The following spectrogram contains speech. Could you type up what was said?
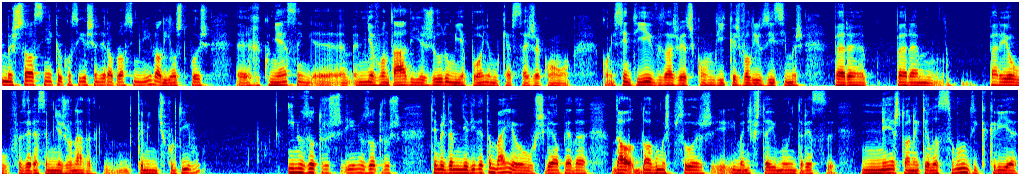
mas só assim é que eu consigo ascender ao próximo nível e eles depois uh, reconhecem uh, a minha vontade e ajudam-me e apoiam-me, quer seja com, com incentivos, às vezes com dicas valiosíssimas para, para, para eu fazer essa minha jornada de, de caminho desportivo e nos outros, e nos outros temas da minha vida também. Eu cheguei ao pé de, de, algumas pessoas e, manifestei o meu interesse neste ou naquele assunto e que queria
